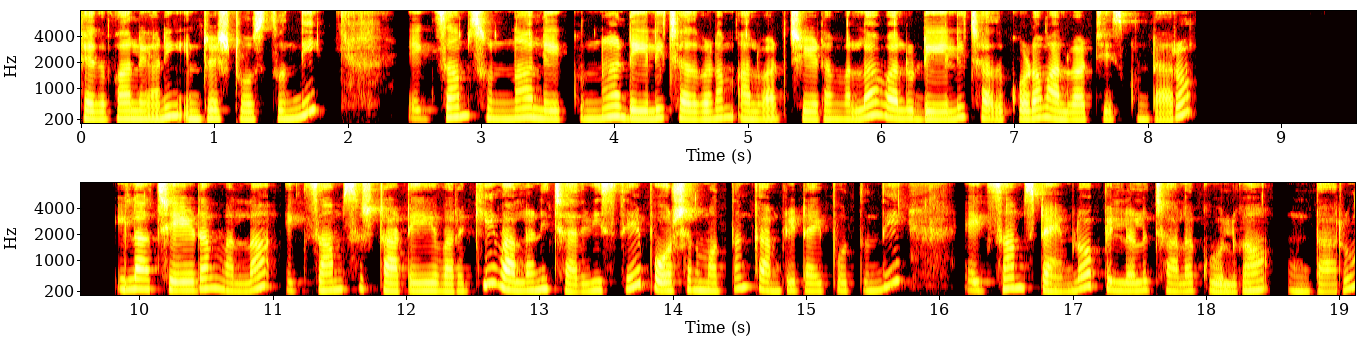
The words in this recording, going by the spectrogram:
చదవాలి అని ఇంట్రెస్ట్ వస్తుంది. ఎగ్జామ్స్ ఉన్నా లేకున్నా డైలీ చదవడం అలవాటు చేయడం వల్ల వాళ్ళు డైలీ చదువుకోవడం అలవాటు చేసుకుంటారు. ఇలా చేయడం వల్ల ఎగ్జామ్స్ స్టార్ట్ అయ్యే వరకు వాళ్ళని చదివిస్తే పోర్షన్ మొత్తం కంప్లీట్ అయిపోతుంది. ఎగ్జామ్స్ టైంలో పిల్లలు చాలా కూల్గా ఉంటారు.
